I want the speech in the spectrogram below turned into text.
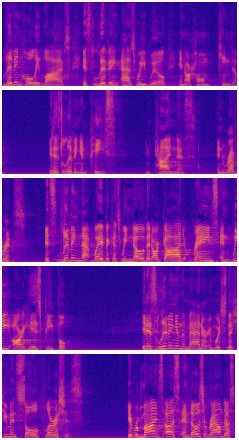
living holy lives is living as we will in our home kingdom. It is living in peace, in kindness, in reverence. It's living that way because we know that our God reigns and we are his people. It is living in the manner in which the human soul flourishes. It reminds us and those around us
